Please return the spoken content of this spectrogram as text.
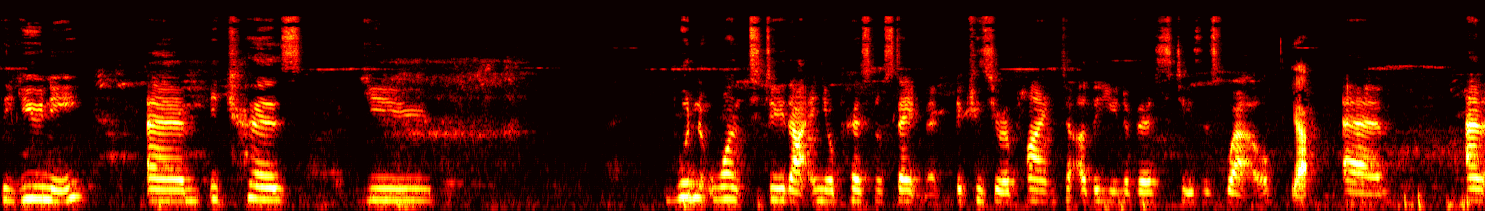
the uni um, because you wouldn't want to do that in your personal statement because you're applying to other universities as well. Yeah. Um, and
